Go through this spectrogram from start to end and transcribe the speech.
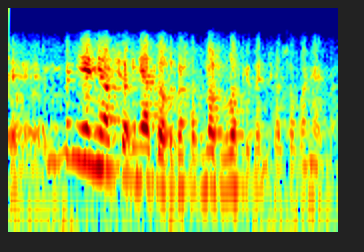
Э. Мне не, не особо, потому что в нож в ложке-то ничего особо нет. там.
